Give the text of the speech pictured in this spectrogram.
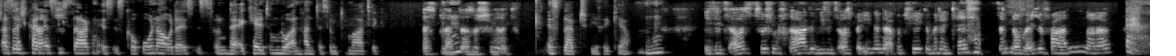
Also ich kann jetzt nicht sagen, es ist Corona oder es ist eine Erkältung nur anhand der Symptomatik. Das bleibt Mhm. also schwierig. Es bleibt schwierig, ja. Mhm. Wie sieht's aus? Zwischenfrage, wie sieht's aus bei Ihnen in der Apotheke mit den Tests? Sind noch welche vorhanden, oder?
